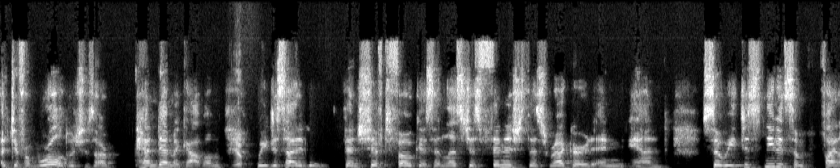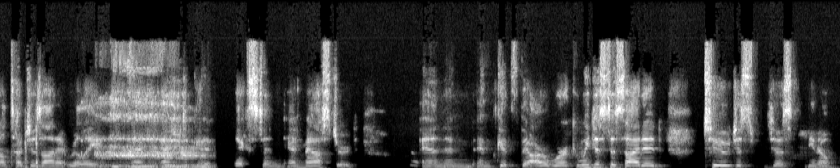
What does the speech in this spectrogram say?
a different world, which was our pandemic album, Yep. we decided to then shift focus and let's just finish this record. And and so we just needed some final touches on it, really, and, and to get it mixed and, and mastered, and then and get the artwork. And we just decided to just just you know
